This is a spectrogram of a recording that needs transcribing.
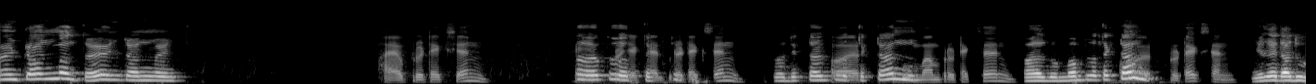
एंटोनमेंट है एंटोनमेंट fire Fire protection. Protection projectile और प्रोटेक्टन बूम बम प्रोटेक्शन और बम प्रोटेक्टन और प्रोटेक्शन ये ले दादू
